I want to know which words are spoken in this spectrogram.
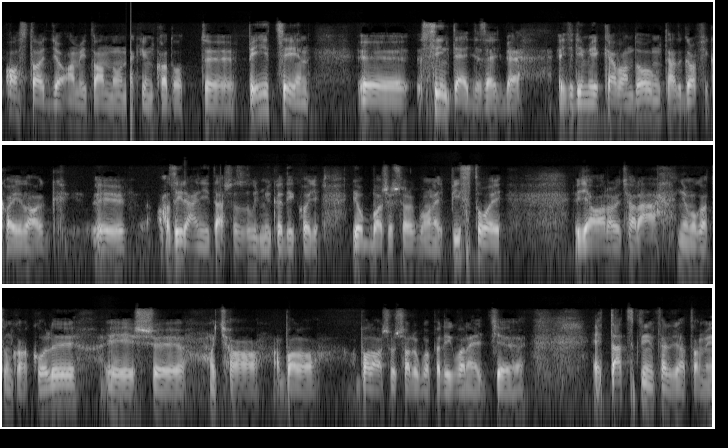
Azt adja, amit annó nekünk adott PC-n. Szinte egy az egybe egy remake van dolgunk, tehát grafikailag az irányítás az úgy működik, hogy jobb alsó sarokban van egy pisztoly, ugye arra, hogyha rá nyomogatunk, akkor lő, és hogyha a bal, a bal alsó sarokban pedig van egy, egy touchscreen felirat, ami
